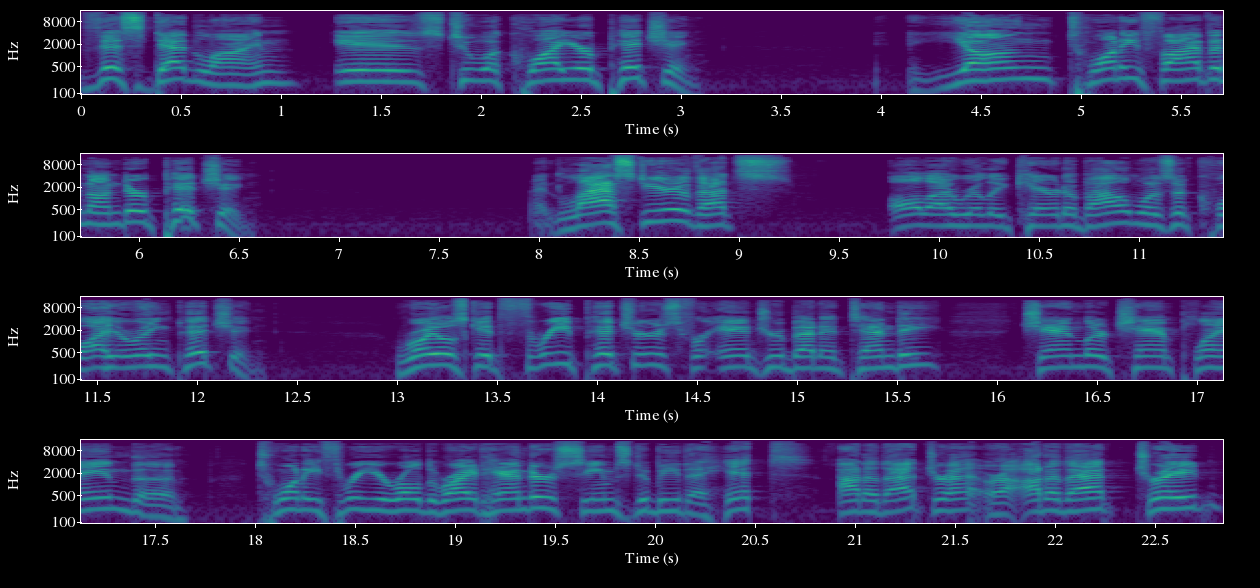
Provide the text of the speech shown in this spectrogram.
this deadline is to acquire pitching. Young, 25 and under pitching. And last year, that's all I really cared about was acquiring pitching. Royals get three pitchers for Andrew Benintendi. Chandler Champlain, the 23-year-old right-hander, seems to be the hit out of that dra- or out of that trade.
